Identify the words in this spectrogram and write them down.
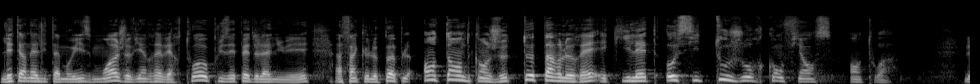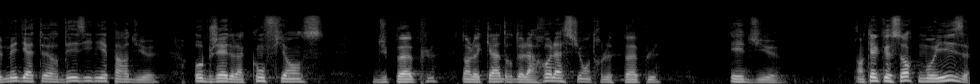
L'Éternel dit à Moïse, Moi je viendrai vers toi au plus épais de la nuée, afin que le peuple entende quand je te parlerai et qu'il ait aussi toujours confiance en toi. Le médiateur désigné par Dieu, objet de la confiance du peuple, dans le cadre de la relation entre le peuple et Dieu. En quelque sorte, Moïse,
